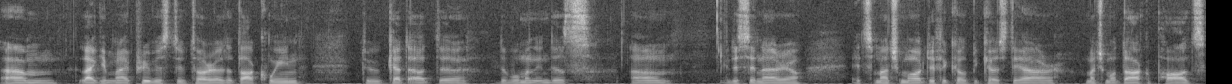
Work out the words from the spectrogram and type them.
um, like in my previous tutorial, the Dark Queen, to cut out the the woman in this um, in this scenario, it's much more difficult because there are much more darker parts.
